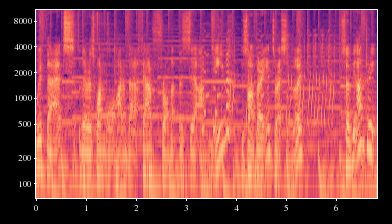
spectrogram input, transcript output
with that, there is one more item that I found from the Undine. It's not very interesting though. So the Undine,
